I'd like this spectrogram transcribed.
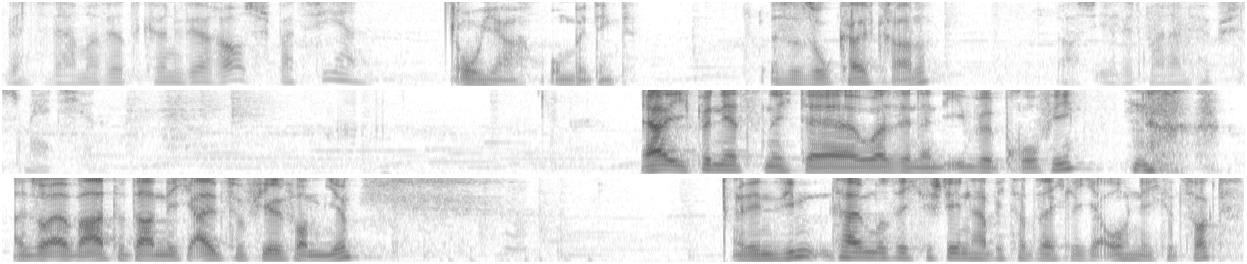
Wenn es wärmer wird, können wir raus spazieren. Oh ja, unbedingt. Es ist so kalt gerade. Aus ihr wird mal ein hübsches Mädchen. Ja, ich bin jetzt nicht der Resident Evil Profi. also erwartet da nicht allzu viel von mir. Den siebten Teil, muss ich gestehen, habe ich tatsächlich auch nicht gezockt.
